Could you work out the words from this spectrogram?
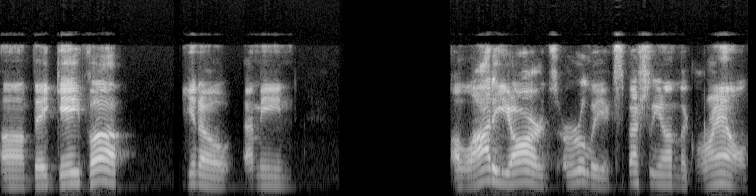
Um, they gave up, you know, I mean, a lot of yards early, especially on the ground.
